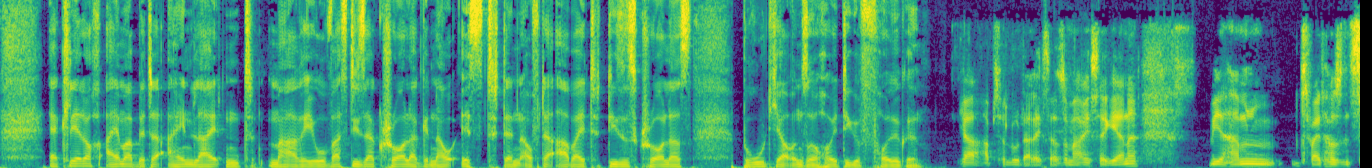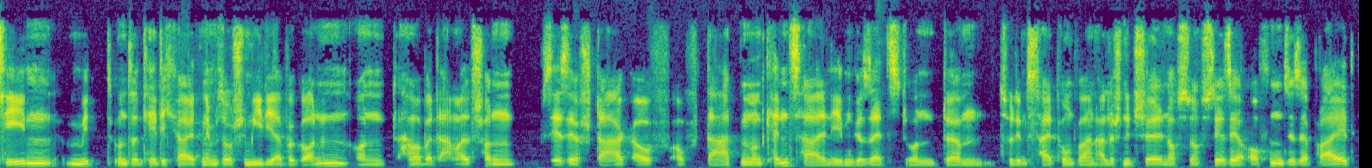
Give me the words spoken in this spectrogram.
Erklär doch einmal bitte einleitend, Mario, was dieser Crawler genau ist, denn auf der Arbeit dieses Crawlers beruht ja unsere heutige Folge. Ja, absolut, Alex. Also mache ich sehr gerne. Wir haben 2010 mit unseren Tätigkeiten im Social Media begonnen und haben aber damals schon sehr, sehr stark auf, auf Daten und Kennzahlen eben gesetzt. Und ähm, zu dem Zeitpunkt waren alle Schnittstellen noch, noch sehr, sehr offen, sehr, sehr breit.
